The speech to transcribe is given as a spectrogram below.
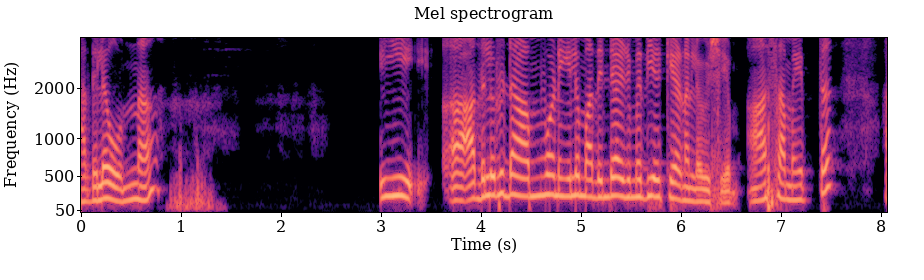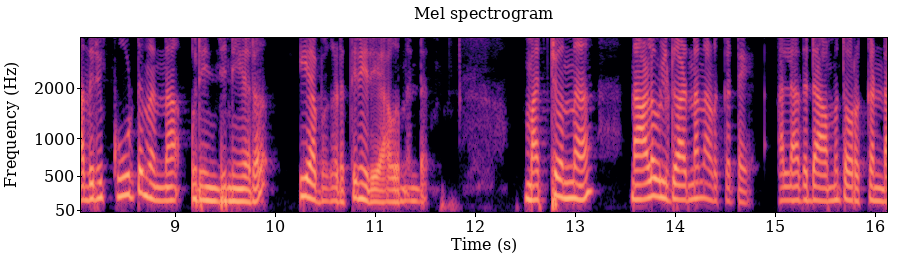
അതിലെ ഒന്ന് ഈ അതിലൊരു ഡാം പണിയിലും അതിന്റെ അഴിമതിയൊക്കെയാണല്ലോ വിഷയം. ആ സമയത്ത് അതിന് കൂട്ടുനിന്ന ഒരു എഞ്ചിനീയർ ഈ അപകടത്തിനിരയാകുന്നുണ്ട് മറ്റൊന്ന് നാളെ ഉദ്ഘാടനം നടക്കട്ടെ. അല്ലാതെ ഡാം തുറക്കണ്ട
